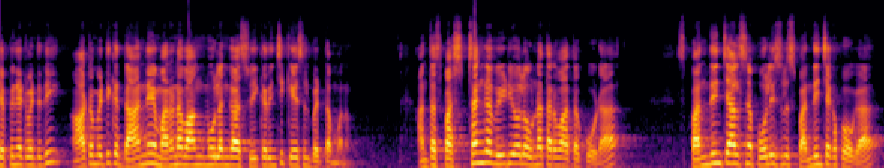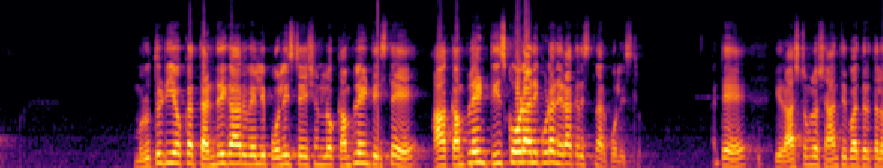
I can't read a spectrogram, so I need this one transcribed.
చెప్పినటువంటిది ఆటోమేటిక్గా దాన్నే మరణ వాంగ్మూలంగా స్వీకరించి కేసులు పెడతాం మనం. అంత స్పష్టంగా వీడియోలో ఉన్న తర్వాత కూడా స్పందించాల్సిన పోలీసులు స్పందించకపోగా మృతుడి యొక్క తండ్రి గారు వెళ్ళి పోలీస్ స్టేషన్లో కంప్లైంట్ ఇస్తే ఆ కంప్లైంట్ తీసుకోవడానికి కూడా నిరాకరిస్తున్నారు పోలీసులు. అంటే ఈ రాష్ట్రంలో శాంతి భద్రతల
